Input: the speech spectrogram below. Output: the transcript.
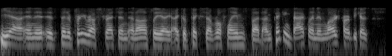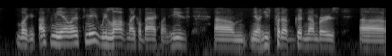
Yeah, and it, it's been a pretty rough stretch, and, and honestly, I, I could pick several Flames, but I'm picking Backlund in large part because look, us in the to me, we love Mikael Backlund. He's, um, you know, he's put up good numbers uh,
